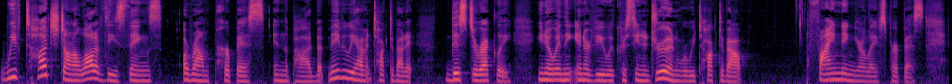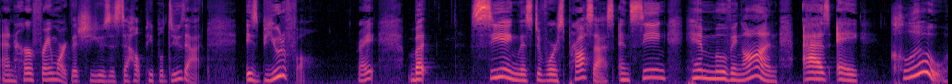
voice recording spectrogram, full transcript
we've touched on a lot of these things around purpose in the pod, but maybe we haven't talked about it this directly. You know, in the interview with Christina Druin, where we talked about finding your life's purpose and her framework that she uses to help people do that is beautiful, right? But seeing this divorce process and seeing him moving on as a clue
